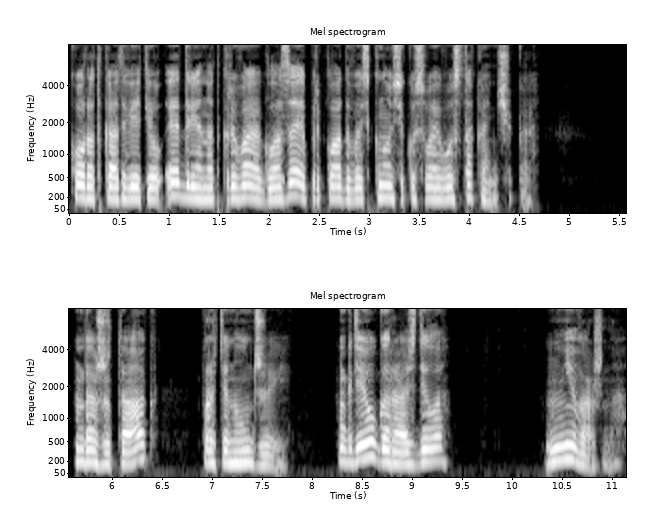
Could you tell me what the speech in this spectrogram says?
коротко ответил Эдриан, открывая глаза и прикладываясь к носику своего стаканчика. «Даже так?» — протянул Джей. «Где угораздило?» «Неважно.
